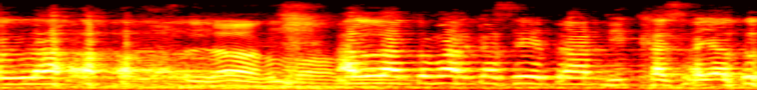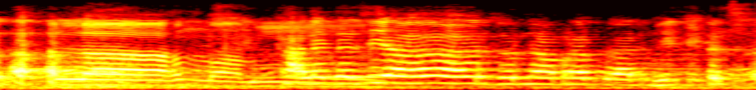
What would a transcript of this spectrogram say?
আল্লাহ। আল্লাহ তোমার কাছে প্রাণ ভিক্ষা চাই আল্লাহ। খালেদা জিয়ার জন্য আমরা প্রাণ ভিক্ষা চাই।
